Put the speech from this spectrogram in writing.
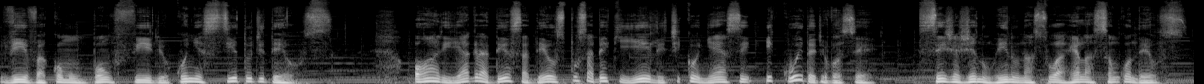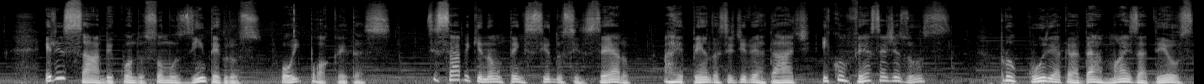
Viva como um bom filho conhecido de Deus. Ore e agradeça a Deus por saber que Ele te conhece e cuida de você. Seja genuíno na sua relação com Deus. Ele sabe quando somos íntegros ou hipócritas. Se sabe que não tem sido sincero, arrependa-se de verdade e confesse a Jesus. Procure agradar mais a Deus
